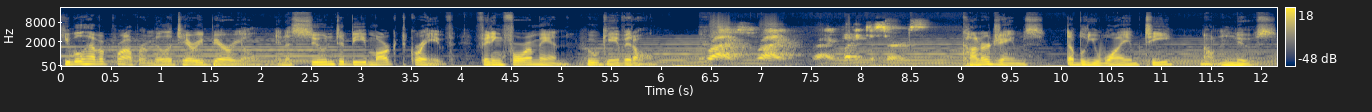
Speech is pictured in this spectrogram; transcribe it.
he will have a proper military burial in a soon to be marked grave fitting for a man who gave it all. Right, right, right. What he deserves. Connor James, WYMT Mountain News.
